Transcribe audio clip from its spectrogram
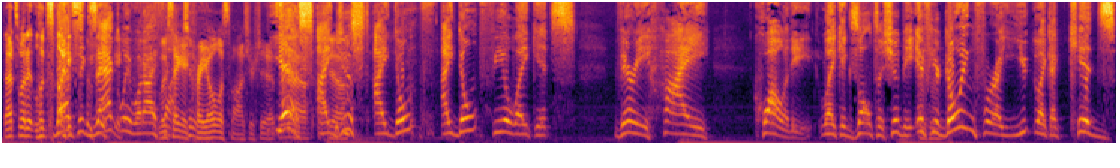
That's what it looks like. That's to me. exactly what I think. Looks thought like a too. Crayola sponsorship. Yes, Yeah, I yeah. just I don't I don't feel like it's very high quality like Axalta should be. If Mm-hmm. you're going for a like a kid's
